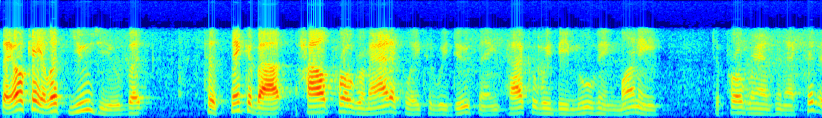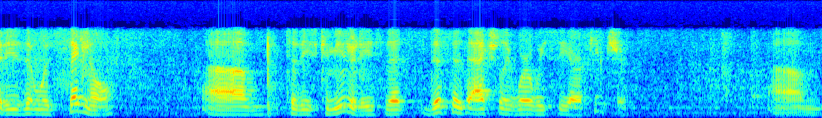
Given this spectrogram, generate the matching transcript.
say, okay, let's use you, but to think about how programmatically could we do things, how could we be moving money to programs and activities that would signal um, to these communities that this is actually where we see our future. Um,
